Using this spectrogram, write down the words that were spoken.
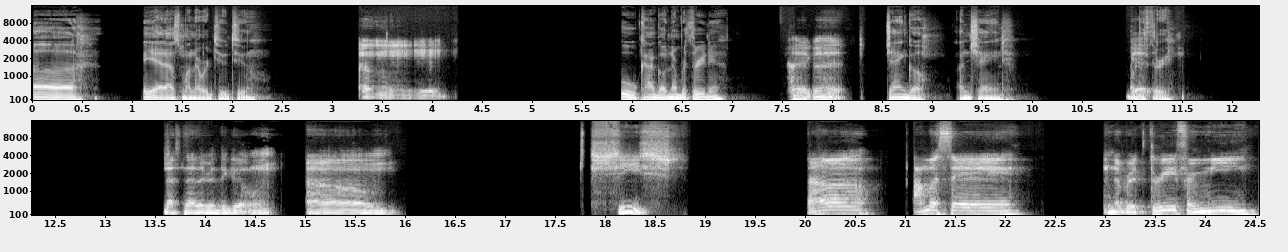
Uh yeah, that's my number two too. Um, Ooh, can I go number three then? go ahead. Go ahead. Django Unchained. Number Yeah. three. That's another really good one. Um, sheesh. Uh, I'm gonna say number three for me.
